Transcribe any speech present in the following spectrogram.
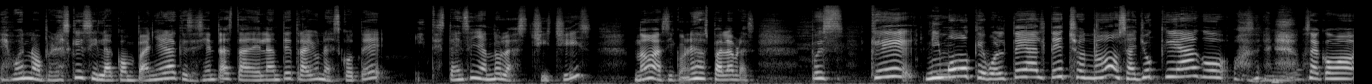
eh, bueno, pero es que si la compañera que se sienta hasta adelante trae un escote y te está enseñando las chichis, ¿no? Así con esas palabras, pues que ni modo que voltee al techo, ¿no? O sea, ¿yo qué hago? O sea, como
